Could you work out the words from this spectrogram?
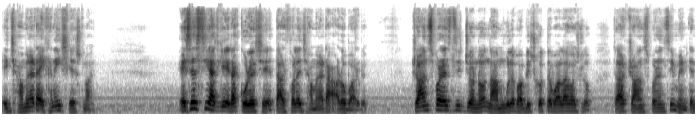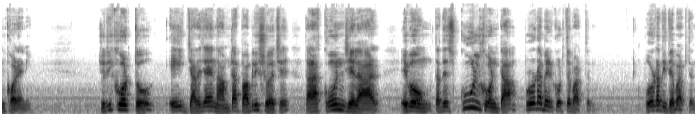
এই ঝামেলাটা এখানেই শেষ নয়। এসএসসি আজকে এটা করেছে, তার ফলে ঝামেলাটা আরও বাড়বে। ট্রান্সপারেন্সির জন্য নামগুলো পাবলিশ করতে বলা হয়েছিল। তারা ট্রান্সপারেন্সি মেনটেন করেনি। যদি করতো, এই যাদের যাদের নামটা পাবলিশ হয়েছে, তারা কোন জেলার এবং তাদের স্কুল কোনটা, পুরোটা বের করতে পারতেন, পুরোটা দিতে পারতেন।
